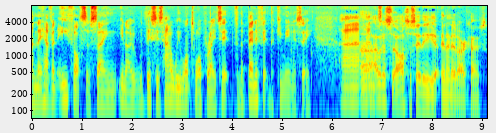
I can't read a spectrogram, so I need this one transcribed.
and they have an ethos of saying, you know, this is how we want to operate it for the benefit of the community. Uh, uh, I would also say the Internet Archives.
